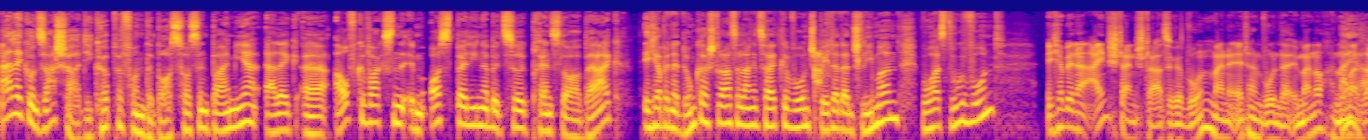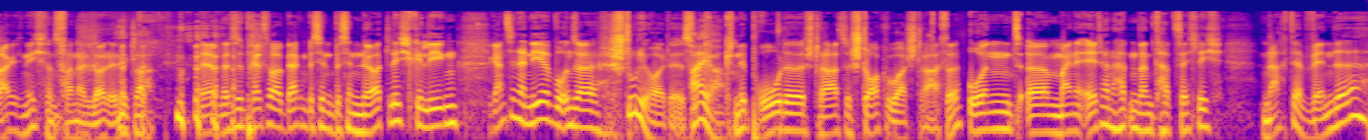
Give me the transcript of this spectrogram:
Alec und Sascha, die Köpfe von The Boss Hoss sind bei mir. Alec, äh, aufgewachsen im Ostberliner Bezirk Prenzlauer Berg. Ich habe in der Dunkerstraße lange Zeit gewohnt, später dann Schliemann. Wo hast du gewohnt? Ich habe in der Einsteinstraße gewohnt. Meine Eltern wohnen da immer noch. Nummer ja. sage ich nicht, sonst fahren da die Leute hin. Na klar. Ähm, das ist Prenzlauer Berg ein bisschen, ein bisschen nördlich gelegen. Ganz in der Nähe, wo unser Studio heute ist. Ah ja. Knipprode Straße, Storkower Straße. Und ähm, meine Eltern hatten dann tatsächlich nach der Wende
